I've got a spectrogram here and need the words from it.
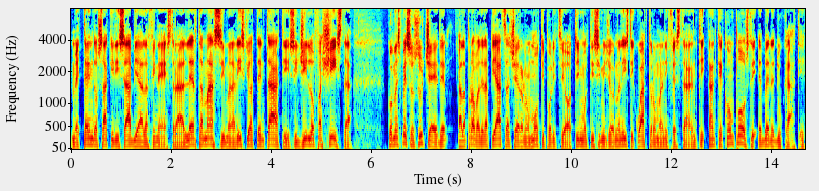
mettendo sacchi di sabbia alla finestra, allerta massima, rischio attentati, sigillo fascista. Come spesso succede, alla prova della piazza c'erano molti poliziotti, moltissimi giornalisti, quattro manifestanti, anche composti e ben educati.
